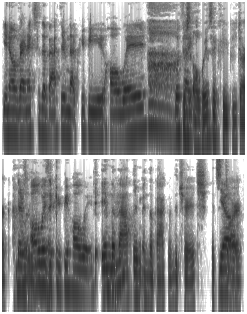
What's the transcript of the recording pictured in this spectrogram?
you know, right next to the bathroom, that creepy hallway. There's like- always a creepy dark. There's alley, always a creepy hallway. in the Mhm. bathroom in the back of the church. It's Yeah. dark.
